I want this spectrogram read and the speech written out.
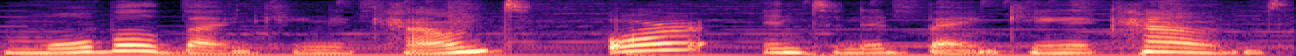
mobile banking account or internet banking account.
